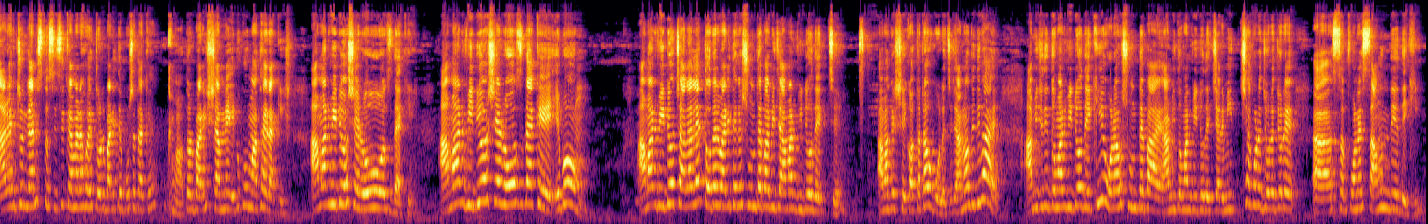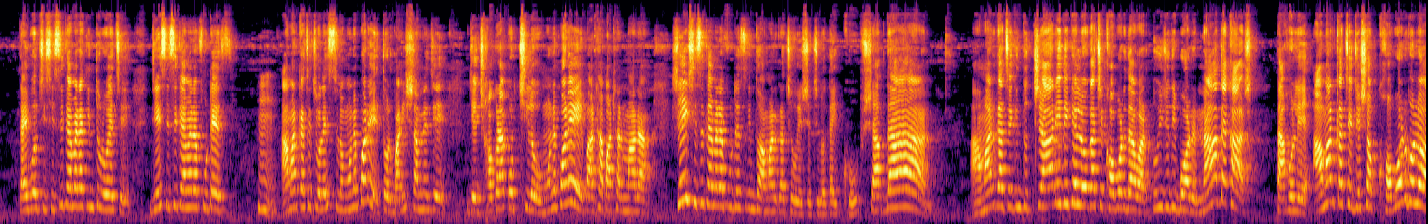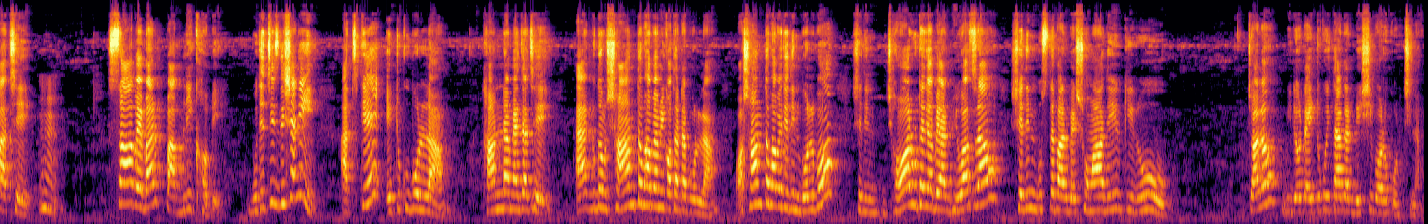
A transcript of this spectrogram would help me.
আরেকজন জানিস তো সিসি ক্যামেরা হয়ে তোর বাড়িতে বসে থাকে। হ্যাঁ, তোর বাড়ির সামনে এটুকু মাথায় রাখিস। আমার ভিডিও সে রোজ দেখে। আমার ভিডিও সে রোজ দেখে এবং আমার ভিডিও চালালে তোদের বাড়ি থেকে শুনতে পাবি যে আমার ভিডিও দেখছে। আমাকে সেই কথাটাও বলেছে। জানো দিদিভাই আমি যদি তোমার ভিডিও দেখি ওরাও শুনতে পায়। আমি তোমার ভিডিও দেখছি আর আমি ইচ্ছা করে জোরে জোরে ফোনের সাউন্ড দিয়ে দেখি। তাই বলছি সিসি ক্যামেরা কিন্তু রয়েছে। যে সিসি ক্যামেরা ফুটেজ হুম, আমার কাছে চলে এসেছিল, মনে পড়ে? তোর বাড়ির সামনে যে যে ঝগড়া করছিল, মনে পড়ে? পাঠা পাঠার মারা। সেই সিসি ক্যামেরা ফুটেজ কিন্তু আমার কাছেও এসেছিল, তাই খুব সাবধান। আমার কাছে কিন্তু চারিদিকে লোক আছে খবর দেওয়ার। তুই যদি বড় না দেখাস, তাহলে আমার কাছে যেসব খবরগুলো আছে, হুম, সব এবার পাবলিক হবে। বুঝেছিস দিশানি? আজকে এটুকু বললাম। ঠান্ডা মেজাজে একদম শান্তভাবে আমি কথাটা বললাম। অশান্তভাবে যেদিন বলব, সেদিন ঝড় উঠে যাবে আর ভিউয়ার্সরাও সেদিন বুঝতে পারবে সমাধির কি রূপ। চলো ভিডিওটা এইটুকুই থাক আর বেশি বড় করছি না।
